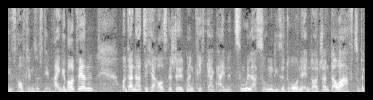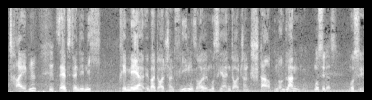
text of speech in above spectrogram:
dieses Aufklärungssystem eingebaut werden. Und dann hat sich herausgestellt, man kriegt gar keine Zulassung, diese Drohne in Deutschland dauerhaft zu betreiben. Hm. Selbst wenn die nicht primär über Deutschland fliegen soll, muss sie ja in Deutschland starten und landen. muss sie das? Muss sie.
